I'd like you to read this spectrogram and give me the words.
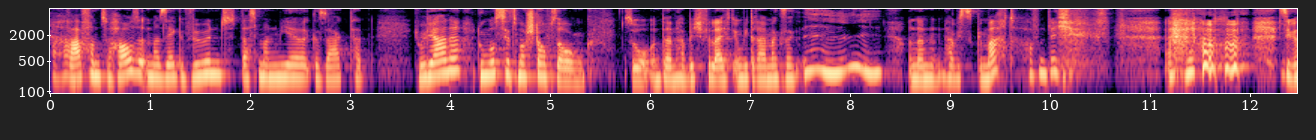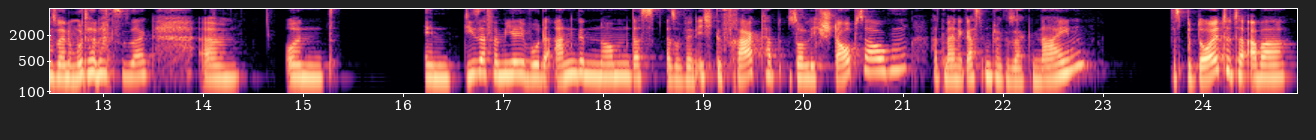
Aha. war von zu Hause immer sehr gewöhnt, dass man mir gesagt hat, Juliane, du musst jetzt mal Staubsaugen. So, und dann habe ich vielleicht irgendwie dreimal gesagt, "Äh", und dann habe ich es gemacht, hoffentlich. Sieh, was meine Mutter dazu sagt. Ähm, und in dieser Familie wurde angenommen, dass, also wenn ich gefragt habe, soll ich Staubsaugen, hat meine Gastmutter gesagt, nein. Das bedeutete aber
